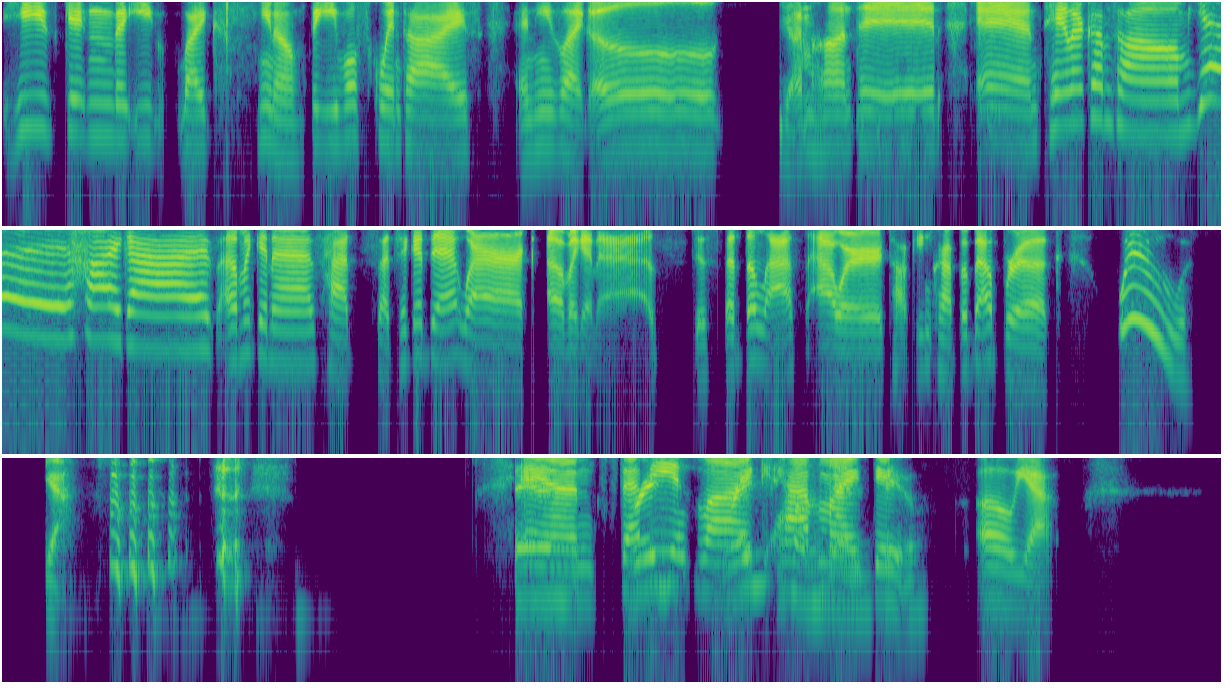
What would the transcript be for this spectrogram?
he's getting the e- like, you know, the evil squint eyes and he's like, "Oh, Yeah. I'm haunted." And Taylor comes home. Yay! Hi guys. Oh my goodness, had such a good day at work. Oh my goodness. Just spent the last hour talking crap about Brooke. Woo! Yeah. And Steffy Ridge- is like, Ridge "Have my day." too. Oh yeah.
